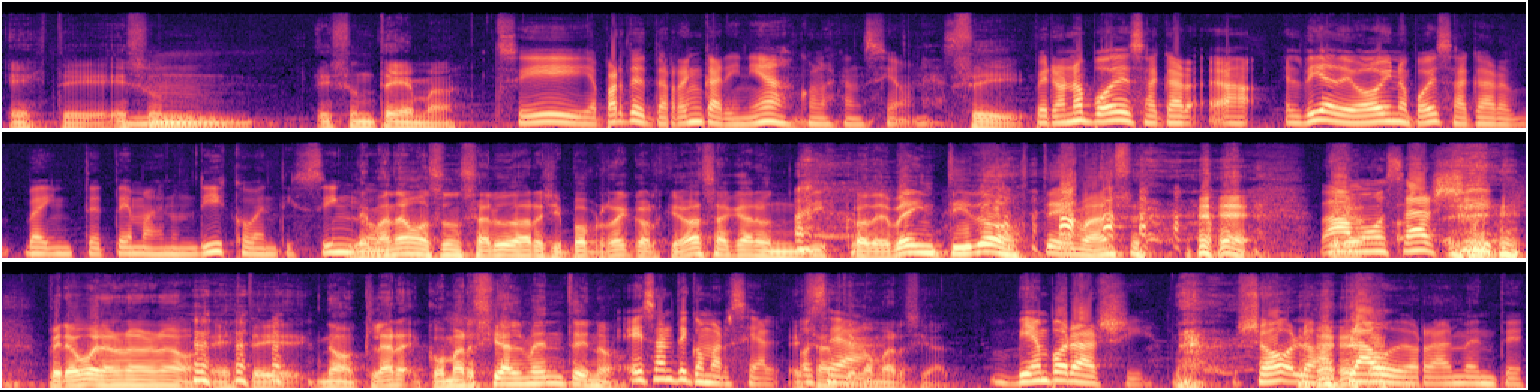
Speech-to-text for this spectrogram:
este, es un Mm. Es un tema, Sí, y aparte te reencariñás con las canciones. sí. Pero no podés sacar, ah, el día de hoy no podés sacar 20 temas en un disco, 25. Le mandamos un saludo a Archie Pop Records que va a sacar un disco de 22 temas. Vamos, Archie. Pero bueno, no, no, no. Este, no, clara- comercialmente no. Es anticomercial. Es o sea, anticomercial. Bien por Archie. Yo los aplaudo realmente.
